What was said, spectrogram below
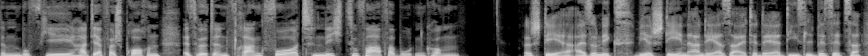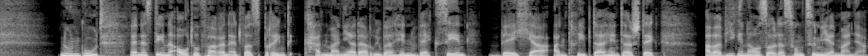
Denn Bouffier hat ja versprochen, es wird in Frankfurt nicht zu Fahrverboten kommen. Verstehe. Also nix. Wir stehen an der Seite der Dieselbesitzer. Nun gut, wenn es den Autofahrern etwas bringt, kann man ja darüber hinwegsehen, welcher Antrieb dahinter steckt. Aber wie genau soll das funktionieren, Manja?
